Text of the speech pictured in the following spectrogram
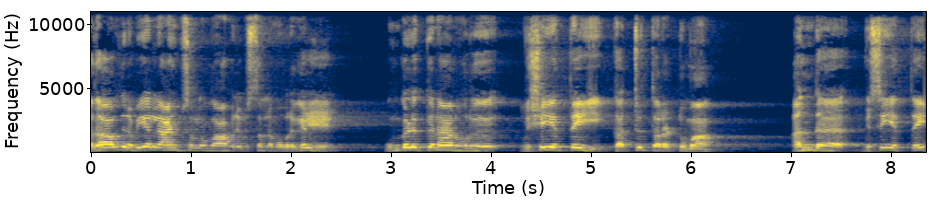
அதாவது நபியல் நாயம் சல்லாஹ் அலி வல்லம் அவர்கள் உங்களுக்கு நான் ஒரு விஷயத்தை கற்றுத்தரட்டுமா அந்த விஷயத்தை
